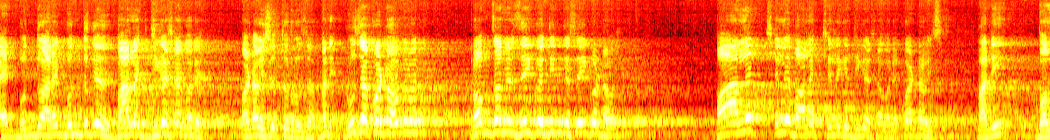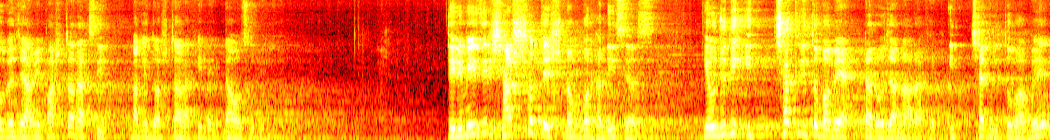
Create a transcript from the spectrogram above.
এক বন্ধু আরেক বন্ধুকে বালেক জিজ্ঞাসা করে, কয়টা হয়েছে তোর রোজা? মানে রোজা কয়টা হবে মানে? রমজানের যেই কয়দিন গেছে, এই কটা হবে বালেক ছেলে, বালেক ছেলেকে জিজ্ঞাসা করে, কয়টা হয়েছে? মানে বলবে যে আমি পাঁচটা রাখছি, বাকি দশটা রাখি নেই নাওজুবিল্লাহ তিরমিজির সাতশো তেইশ নম্বর হাদিসে আছে, কেউ যদি ইচ্ছাকৃতভাবে একটা রোজা না রাখে, ইচ্ছাকৃতভাবে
